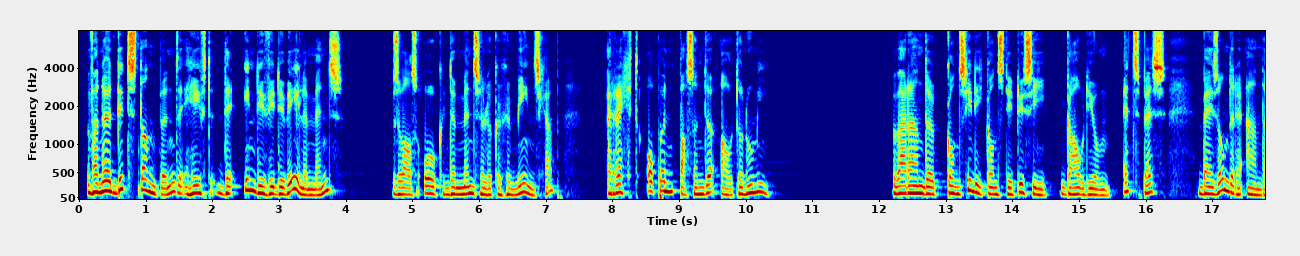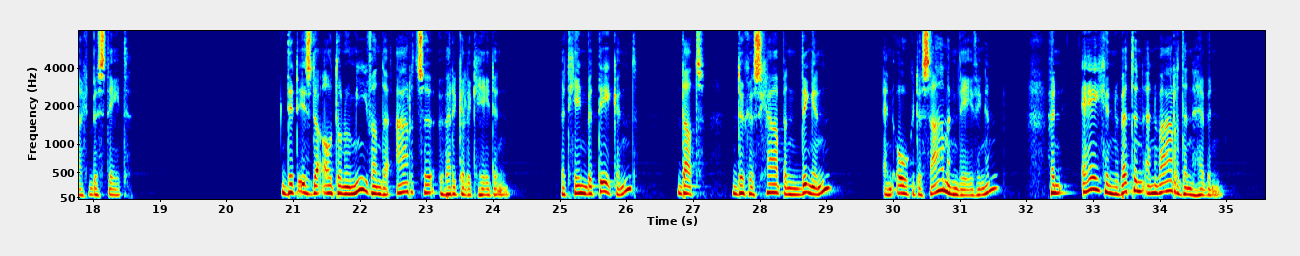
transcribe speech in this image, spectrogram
Vanuit dit standpunt heeft de individuele mens, zoals ook de menselijke gemeenschap, recht op een passende autonomie. Waaraan de Concilie Constitutie Gaudium et Spes bijzondere aandacht besteedt. Dit is de autonomie van de aardse werkelijkheden, hetgeen betekent dat de geschapen dingen en ook de samenlevingen hun eigen wetten en waarden hebben,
